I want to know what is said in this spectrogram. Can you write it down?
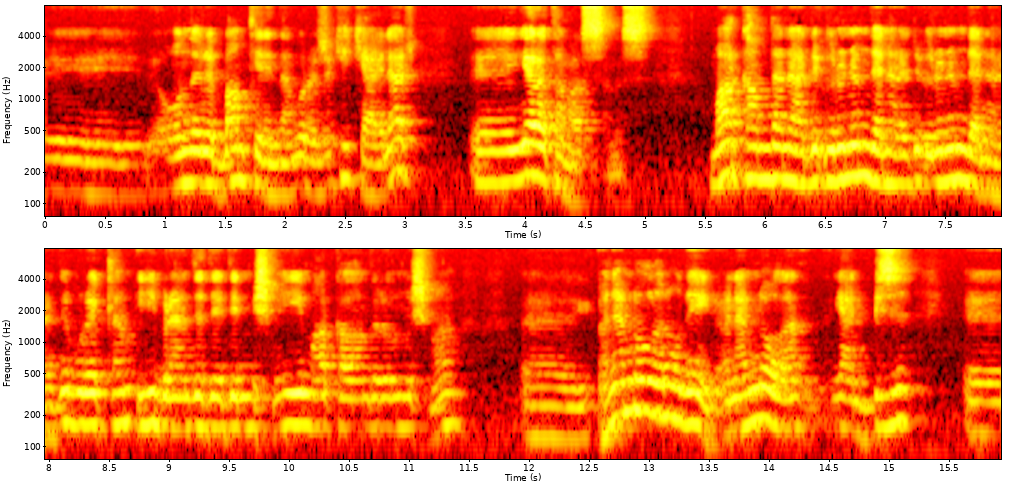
e, onları bam telinden vuracak hikayeler e, yaratamazsınız. Markam da nerede, ürünüm de nerede, ürünüm de nerede, bu reklam iyi branded edilmiş mi, iyi markalandırılmış mı? E, önemli olan o değil. Önemli olan yani bizi e,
